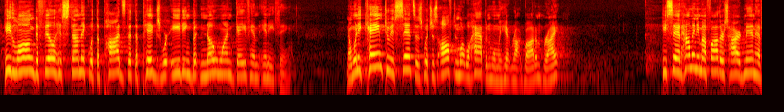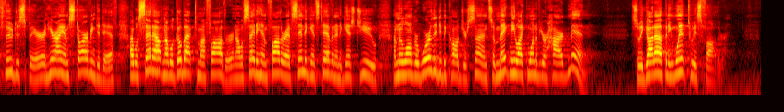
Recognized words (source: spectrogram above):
He longed to fill his stomach with the pods that the pigs were eating, but no one gave him anything. Now, when he came to his senses, which is often what will happen when we hit rock bottom, right? He said, How many of my father's hired men have food to spare? And here I am starving to death. I will set out and I will go back to my father. And I will say to him, Father, I have sinned against heaven and against you. I'm no longer worthy to be called your son. So make me like one of your hired men. So he got up and he went to his father.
